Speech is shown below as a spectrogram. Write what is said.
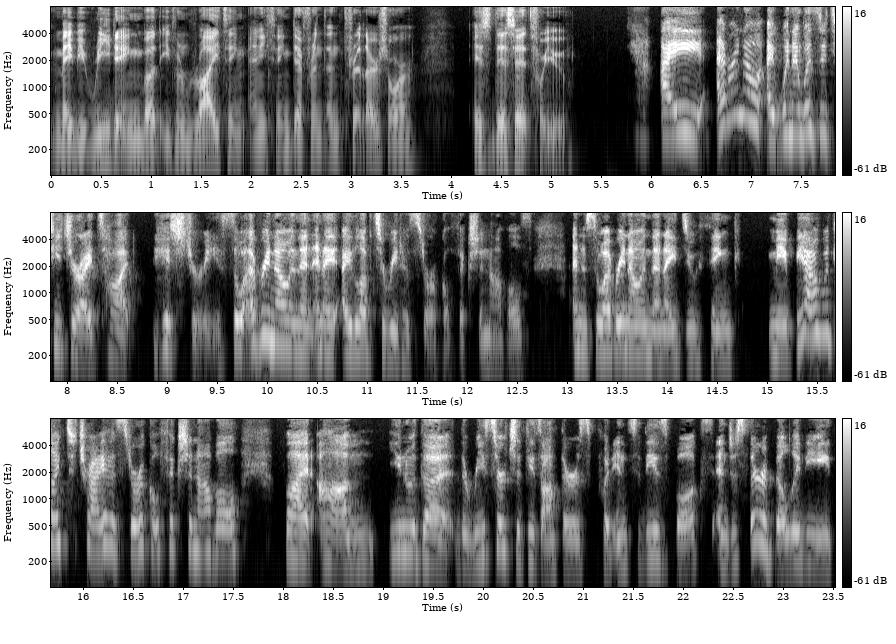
maybe reading, but even writing anything different than thrillers, or is this it for you? I every now I, when I was a teacher, I taught history. So every now and then, and I, I love to read historical fiction novels, and so every now and then I do think maybe I would like to try a historical fiction novel, but um, you know the the research that these authors put into these books and just their ability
